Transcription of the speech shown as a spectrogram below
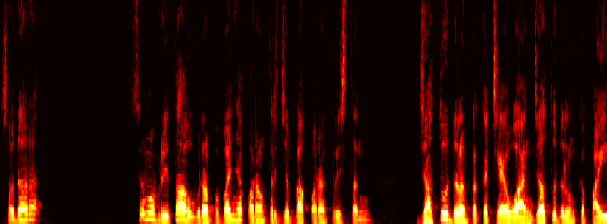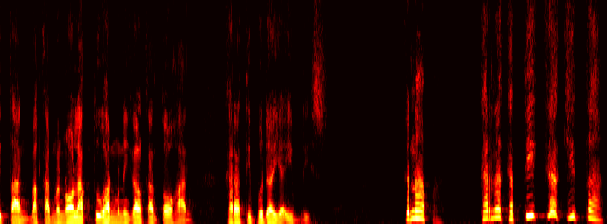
Saudara saya mau beritahu berapa banyak orang terjebak orang Kristen. Jatuh dalam kekecewaan, jatuh dalam kepahitan. Bahkan menolak Tuhan, meninggalkan Tuhan. Karena tipu daya iblis. Kenapa? Karena ketika kita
